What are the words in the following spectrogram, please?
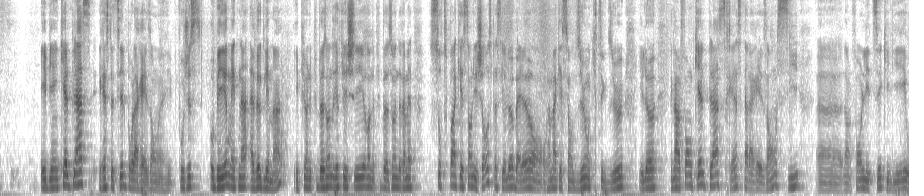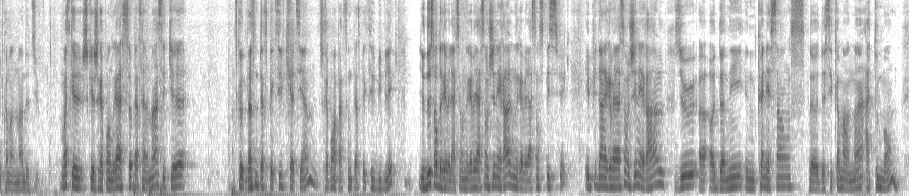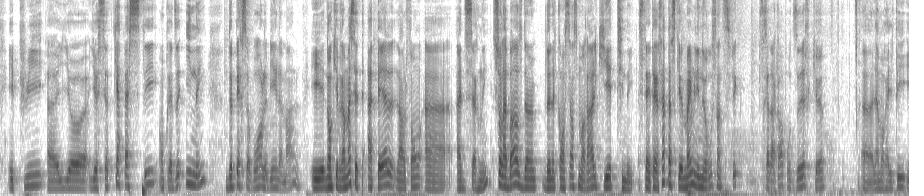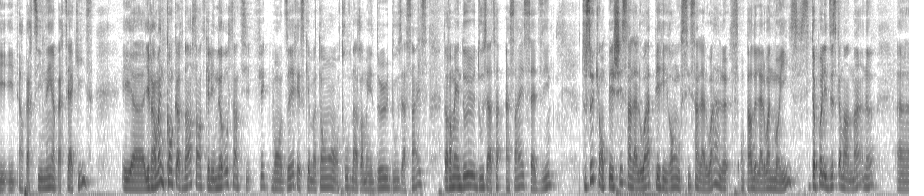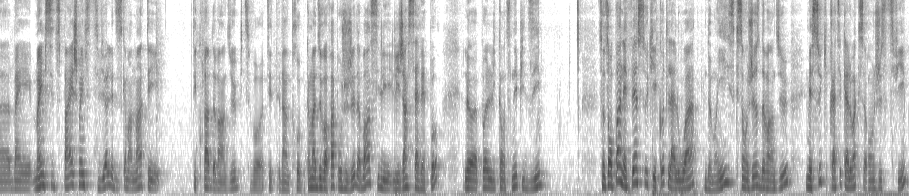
eh bien, quelle place reste-t-il pour la raison? Euh, il faut juste obéir maintenant aveuglément, et puis on n'a plus besoin de réfléchir, on n'a plus besoin de remettre surtout pas en question les choses parce que là, ben là, on remet en question Dieu, on critique Dieu. Et là, dans le fond, quelle place reste à la raison si, euh, dans le fond, l'éthique est liée au commandement de Dieu? Moi, ce que, ce que je répondrais à ça personnellement, c'est que en tout cas, dans une perspective chrétienne, je réponds à partir d'une perspective biblique, il y a deux sortes de révélations, une révélation générale, une révélation spécifique. Et puis dans la révélation générale, Dieu euh, a donné une connaissance de, ses commandements à tout le monde. Et puis euh, il, y a, cette capacité, on pourrait dire, innée de percevoir le bien et le mal. Et donc, il y a vraiment cet appel, dans le fond, à discerner sur la base de notre conscience morale qui est innée. C'est intéressant parce que même les neuroscientifiques serais d'accord pour dire que euh, la moralité est, en partie innée, en partie acquise. Et euh, il y a vraiment une concordance entre ce que les neuroscientifiques vont dire et ce que, mettons, on trouve dans Romains 2, 12 à 16. Dans Romains 2, 12 à 16, ça dit Tous ceux qui ont péché sans la loi périront aussi sans la loi. on parle de la loi de Moïse. Si tu n'as pas les dix commandements, euh, ben, même si tu pêches, même si tu violes les dix commandements, tu es coupable devant Dieu, puis tu vas, es dans le trouble. Comment Dieu va faire pour juger? D'abord si les, les gens ne savaient pas? Là, Paul il continue, puis il dit Ce ne sont pas en effet ceux qui écoutent la loi de Moïse qui sont justes devant Dieu, mais ceux qui pratiquent la loi qui seront justifiés.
